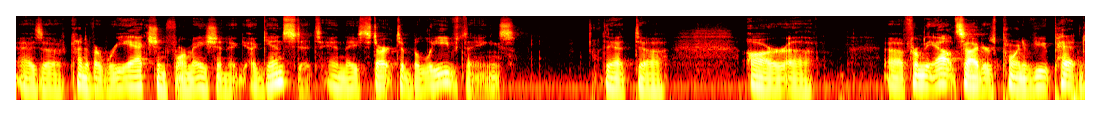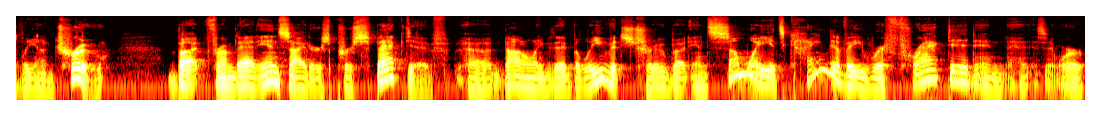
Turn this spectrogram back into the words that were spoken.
as a kind of a reaction formation against it, and they start to believe things that uh, are, uh, uh, from the outsider's point of view, patently untrue. But from that insider's perspective, uh, not only do they believe it's true, but in some way it's kind of a refracted and, as it were,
